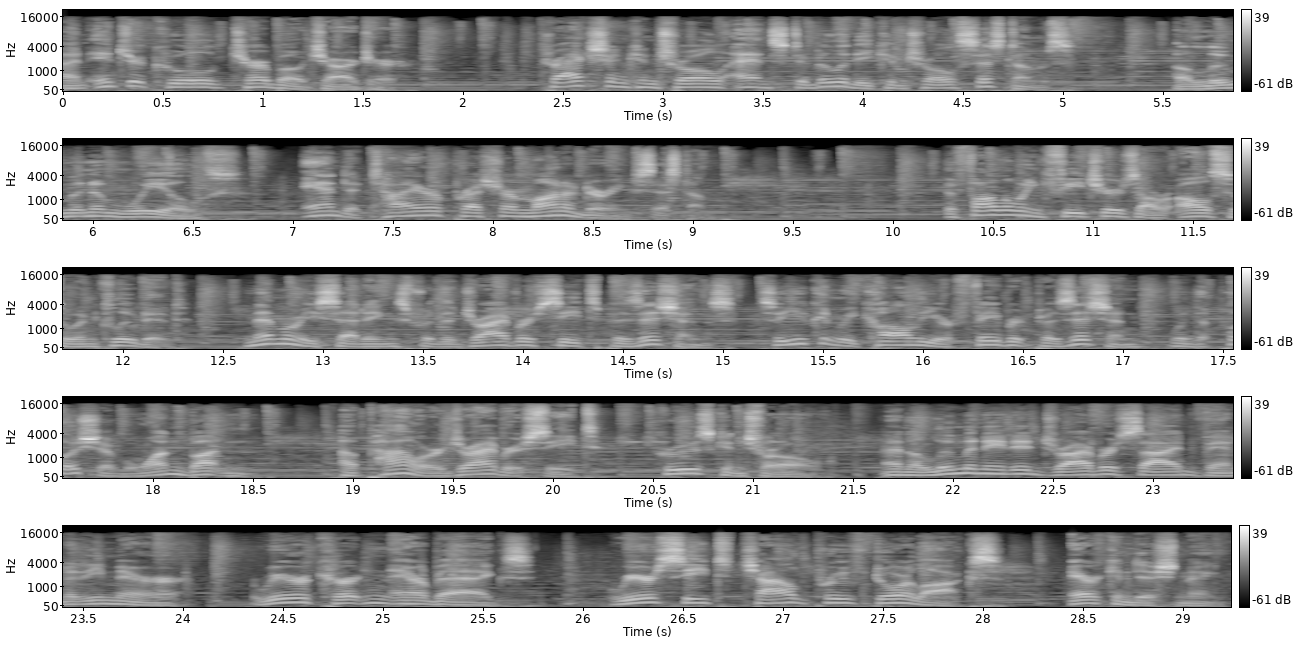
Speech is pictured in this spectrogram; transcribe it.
an intercooled turbocharger, traction control and stability control systems, aluminum wheels, and a tire pressure monitoring system. The following features are also included. Memory settings for the driver's seat's positions so you can recall your favorite position with the push of one button. A power driver's seat, cruise control, an illuminated driver's side vanity mirror, rear curtain airbags, rear seat child-proof door locks, air conditioning,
